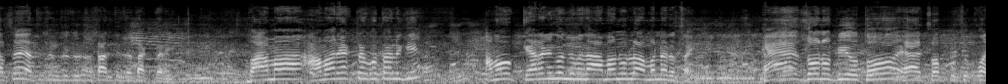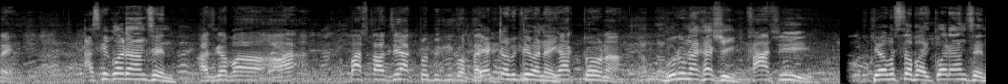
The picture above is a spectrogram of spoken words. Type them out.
আছে এতদিন যদি শান্তিতে ডাক্তারি তো আমার আমার একটা কথা হলো কি আমার কেরানীগঞ্জ মানে আমার হলো আমার চাই। হ্যাঁ জনপ্রিয় তো হ্যাঁ সব কিছু করে। আজকে কয়টা আনছেন? আজকে বা- পাঁচটা যে একটা বিক্রি করতে একটা বিক্রি হয় নাই? একটাও না। গরু না খাসি? খাসি। কি অবস্থা ভাই? কয়টা আনছেন?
